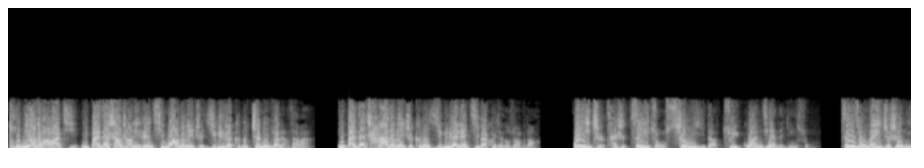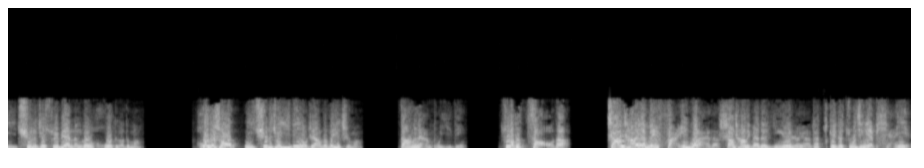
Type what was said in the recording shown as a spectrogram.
同样的娃娃机，你摆在商场里人气旺的位置，一个月可能真能赚两三万；你摆在差的位置，可能一个月连几百块钱都赚不到。位置才是这种生意的最关键的因素。这种位置是你去了就随便能够获得的吗？或者说你去了就一定有这样的位置吗？当然不一定。做的早的商场也没反应过来的，商场里面的营运人员他给的租金也便宜，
